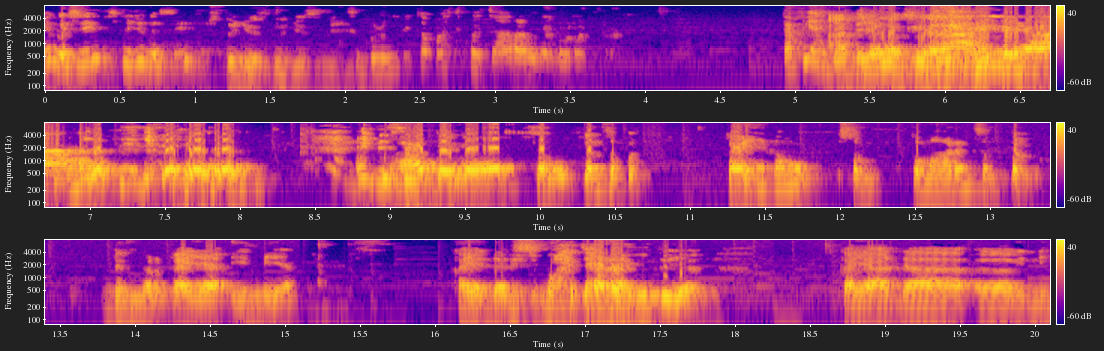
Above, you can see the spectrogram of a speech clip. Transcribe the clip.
ya nggak sih setuju nggak sih setuju setuju setuju. sebelum nikah pasti pacaran kan orang tapi ada, Ada yang langsung. juga iya ada kan? Kamu kan sempet kayaknya kamu sem- kemarin sempet denger kayak ini ya. Kayak dari sebuah acara gitu ya. Kayak ada eh, ini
